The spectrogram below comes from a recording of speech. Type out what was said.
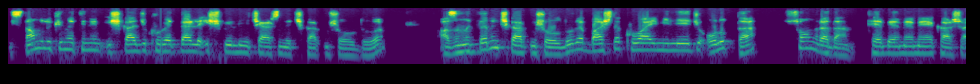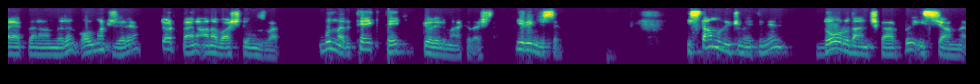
İstanbul hükümetinin işgalci kuvvetlerle işbirliği içerisinde çıkartmış olduğu, azınlıkların çıkartmış olduğu ve başta Kuvayi Milliyeci olup da sonradan TBMM'ye karşı ayaklananların olmak üzere dört tane ana başlığımız var. Bunları tek tek görelim arkadaşlar. Birincisi, İstanbul hükümetinin doğrudan çıkarttığı isyanlar.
